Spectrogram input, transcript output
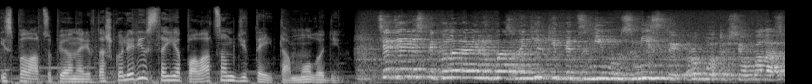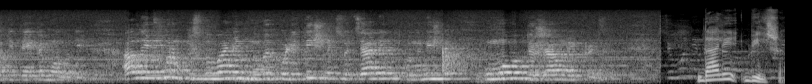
Із палацу піонерів та школярів стає палацом дітей та молоді. Ця діяльність підвела реальну базу не тільки під зміну змісти роботи всього палацу дітей та молоді, але й форм існування в нових політичних, соціальних, економічних умовах державної кризи. Далі більше.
